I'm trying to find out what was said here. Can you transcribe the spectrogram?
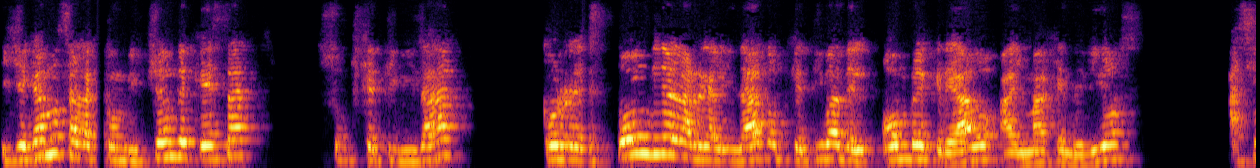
Y llegamos a la convicción de que esta subjetividad corresponde a la realidad objetiva del hombre creado a imagen de Dios Así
